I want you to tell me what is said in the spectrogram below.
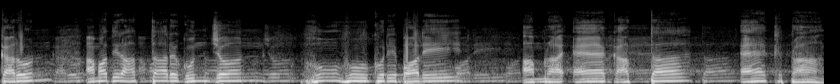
কারণ আমাদের আত্মার গুঞ্জন হু হু করে বলে, আমরা এক আত্মা, এক প্রাণ।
